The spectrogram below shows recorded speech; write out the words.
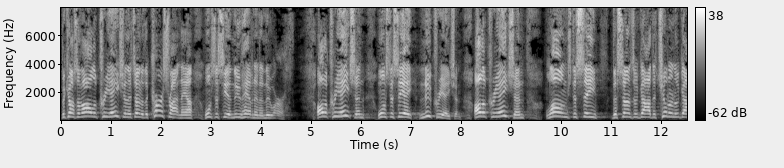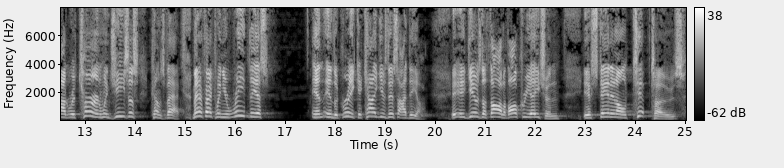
because of all of creation that's under the curse right now wants to see a new heaven and a new earth. All of creation wants to see a new creation. All of creation longs to see the sons of God, the children of God return when Jesus comes back. Matter of fact, when you read this in, in the Greek, it kind of gives this idea. It, it gives the thought of all creation is standing on tiptoes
